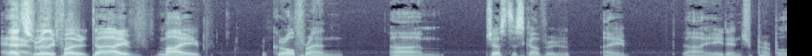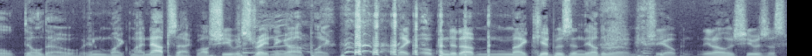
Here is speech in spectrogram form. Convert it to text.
And That's I- really fun. I've my girlfriend um, just discovered a uh, eight-inch purple dildo in like my knapsack while she was straightening up. Like, like opened it up, and my kid was in the other room. She opened, you know, she was just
